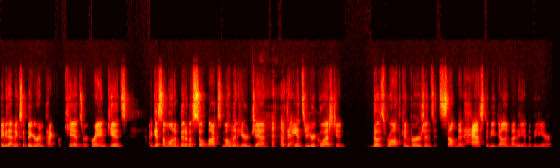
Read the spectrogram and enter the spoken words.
Maybe that makes a bigger impact for kids or grandkids. I guess I'm on a bit of a soapbox moment here, Jen, but to answer your question, those Roth conversions, it's something that has to be done by the end of the year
